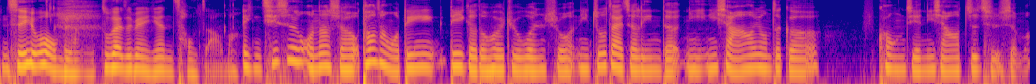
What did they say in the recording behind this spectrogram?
你 是因为我们两个住在这边已经很嘈杂吗？诶、欸，其实我那时候通常我第一第一个都会去问说，你住在这里的你，你想要用这个空间，你想要支持什么？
